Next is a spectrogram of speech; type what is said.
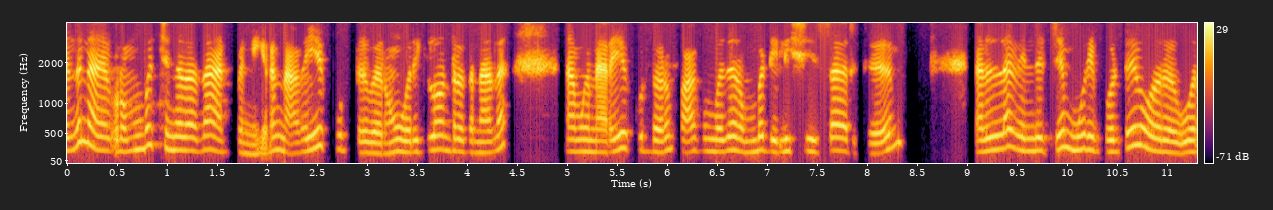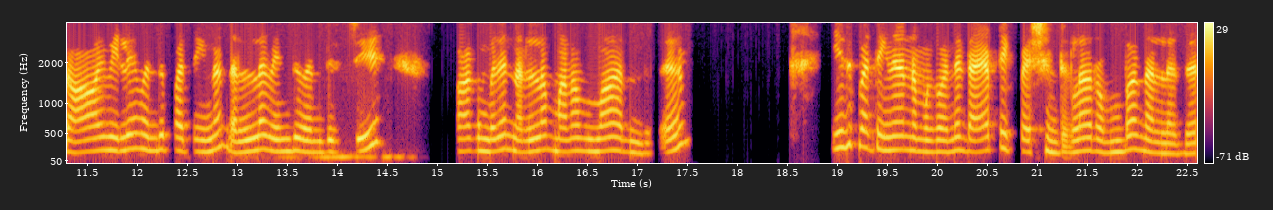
வந்து நான் ரொம்ப சின்னதாக தான் ஆட் பண்ணிக்கிறேன். நிறைய கூட்டு வரும். ஒரு கிலோன்றதுனால நமக்கு நிறைய கூட்டு வரும். பார்க்கும்போது ரொம்ப டெலிஷியஸாக இருக்குது நல்லா வெந்துச்சு. மூடி போட்டு ஒரு ஒரு ஆவிலே வந்து பார்த்திங்கன்னா நல்லா வெந்து வந்துருச்சு. பார்க்கும்போதே நல்ல மனமாக இருந்தது. இது பார்த்திங்கன்னா நமக்கு வந்து டயபெட்டிக் பேஷண்ட்டுக்கெலாம் ரொம்ப நல்லது.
